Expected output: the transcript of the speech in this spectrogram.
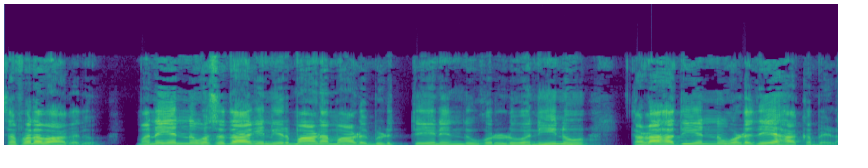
ಸಫಲವಾಗದು. ಮನೆಯನ್ನು ಹೊಸದಾಗಿ ನಿರ್ಮಾಣ ಮಾಡಿಬಿಡುತ್ತೇನೆಂದು ಹೊರಡುವ ನೀನು ತಳಹದಿಯನ್ನು ಒಡೆದೇ ಹಾಕಬೇಡ.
